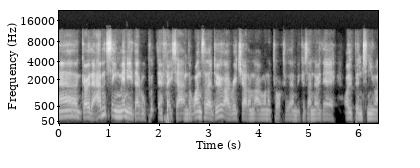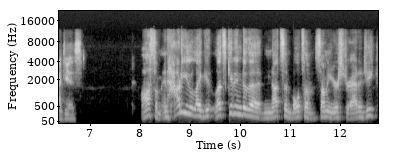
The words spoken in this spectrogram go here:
uh, go there. I haven't seen many that will put their face out. And the ones that I do, I reach out and I want to talk to them because I know they're open to new ideas. Awesome. And how do you like let's get into the nuts and bolts of some of your strategy.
